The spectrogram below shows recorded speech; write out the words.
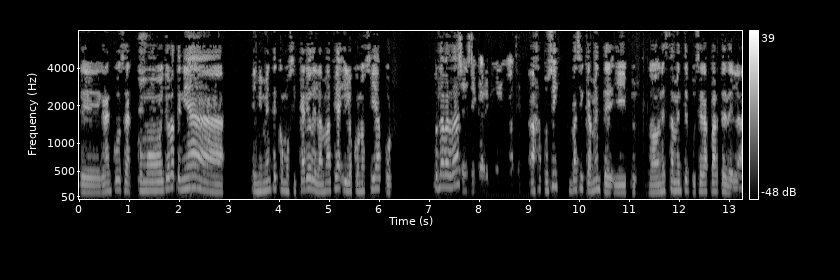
este, gran cosa. Como yo lo tenía en mi mente como sicario de la mafia y lo conocía por, pues la verdad, sicario de la mafia. Ajá, pues sí, básicamente, y pues honestamente pues era parte de la,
